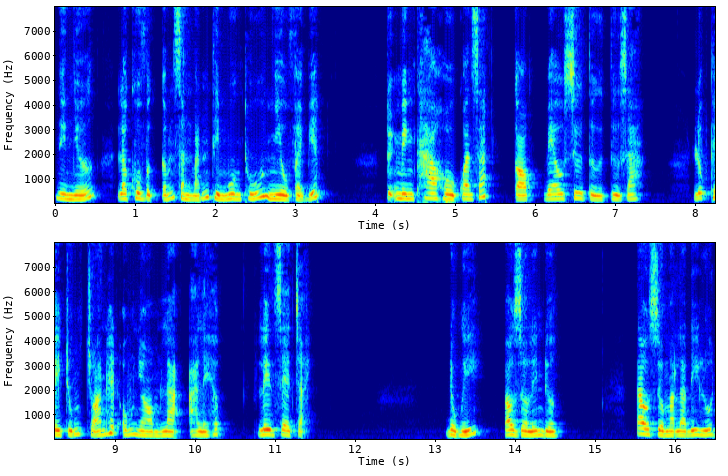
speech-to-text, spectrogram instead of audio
Nên nhớ là khu vực cấm săn bắn thì muông thú nhiều phải biết. Tụi mình tha hồ quan sát cọp, beo, sư tử từ xa. Lúc thấy chúng choán hết ống nhòm là a lê hấp, lên xe chạy. Đồng ý, bao giờ lên đường? Tao rửa mặt là đi luôn,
